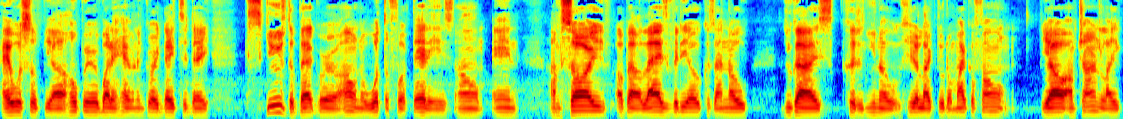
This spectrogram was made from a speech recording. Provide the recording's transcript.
Hey, what's up, y'all? Hope everybody having a great day today. Excuse the background. I don't know what the fuck that is. Um, and I'm sorry about last video because I know you guys could, you know, hear like through the microphone. Y'all, I'm trying to like,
